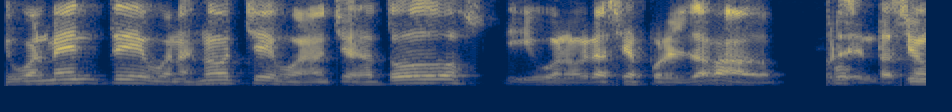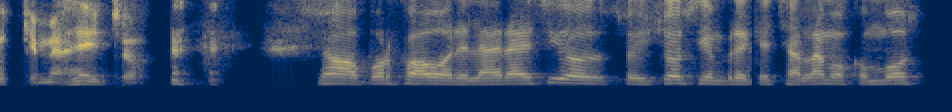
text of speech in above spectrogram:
Igualmente, buenas noches, buenas noches a todos y bueno, gracias por el llamado, presentación que me has hecho. No, por favor, el agradecido soy yo siempre que charlamos con vos.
